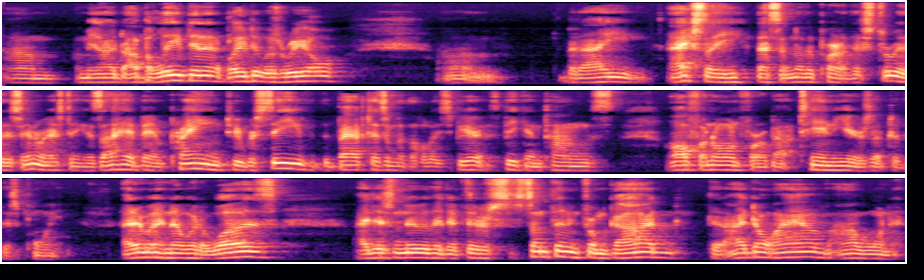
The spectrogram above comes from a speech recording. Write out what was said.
Um, I mean, I, I, believed in it. I believed it was real. Um, but I actually, that's another part of the story that's interesting. Is I had been praying to receive the baptism with the Holy Spirit and speak in tongues off and on for about ten years up to this point. I didn't really know what it was. I just knew that if there's something from God that I don't have, I want it.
